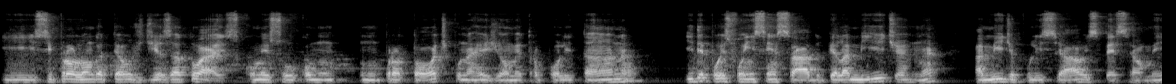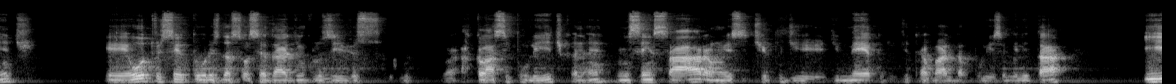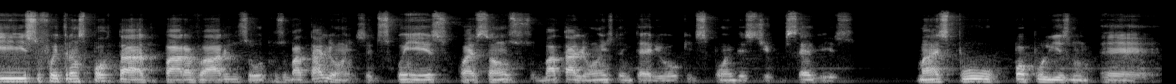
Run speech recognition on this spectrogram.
E se prolonga até os dias atuais. Começou como um, um protótipo na região metropolitana e depois foi incensado pela mídia, né? A mídia policial, especialmente, é, outros setores da sociedade, inclusive os, a classe política, né? Incensaram esse tipo de, de método de trabalho da polícia militar e isso foi transportado para vários outros batalhões. Eu desconheço quais são os batalhões do interior que dispõem desse tipo de serviço, mas por populismo é,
